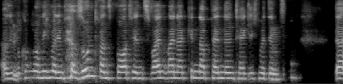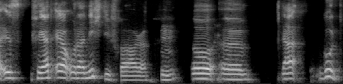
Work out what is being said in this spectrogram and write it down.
Also sie bekommt noch nicht mal den Personentransport hin. Zwei meiner Kinder pendeln täglich mit dem hm. Zug. Da ist, fährt er oder nicht die Frage. Hm. So, äh, ja, gut.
